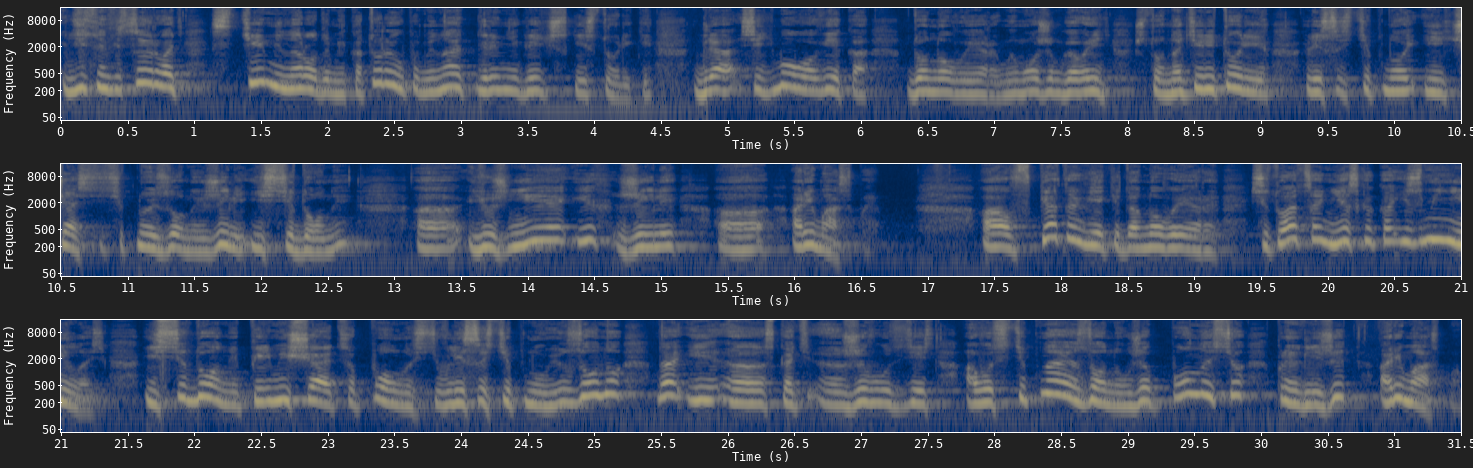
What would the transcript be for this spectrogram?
идентифицировать с теми народами, которые упоминают древнегреческие историки. Для VII века до новой эры мы можем говорить, что на территории лесостепной и части степной зоны жили иссидоны, южнее их жили аримаспы. А в V веке до новой эры ситуация несколько изменилась. Исседоны перемещаются полностью в лесостепную зону да, и э, сказать, э, живут здесь, а вот степная зона уже полностью принадлежит аримаспам.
